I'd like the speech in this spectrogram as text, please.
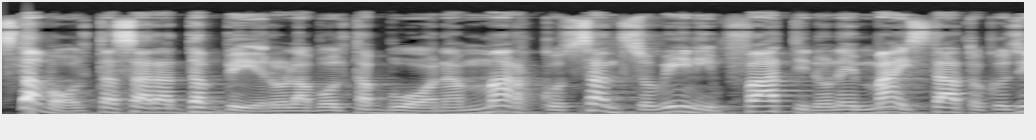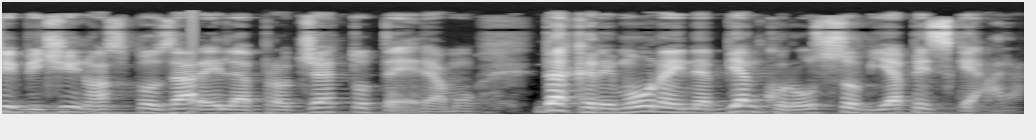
Stavolta sarà davvero la volta buona. Marco Sansovini infatti non è mai stato così vicino a sposare il progetto Teramo, da Cremona in biancorosso via Pescara.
